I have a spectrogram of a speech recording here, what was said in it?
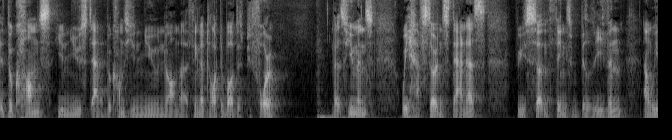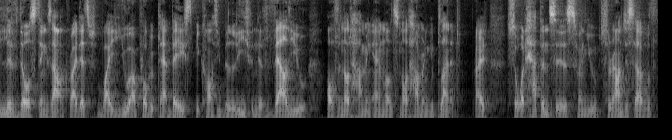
it becomes your new standard, becomes your new normal. I think I talked about this before. But as humans, we have certain standards, we certain things we believe in, and we live those things out, right? That's why you are probably plant based because you believe in the value of not harming animals, not harming the planet right? So what happens is when you surround yourself with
